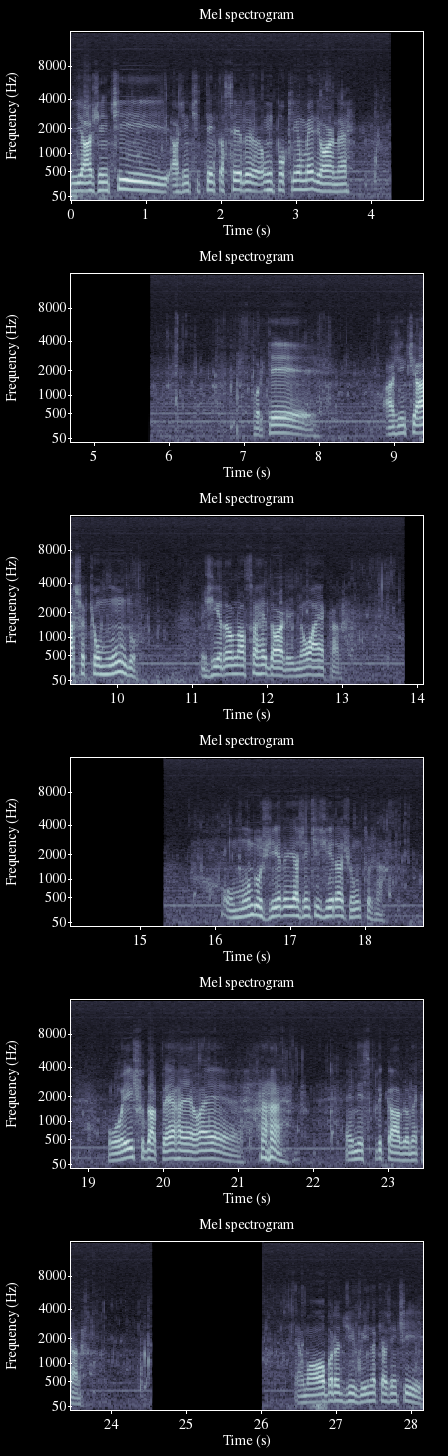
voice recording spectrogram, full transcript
e a gente a gente tenta ser um pouquinho melhor, né? Porque a gente acha que o mundo gira ao nosso redor, e não é, cara. o mundo gira e a gente gira junto já. O eixo da Terra ela é é inexplicável, né, cara? É uma obra divina que a gente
